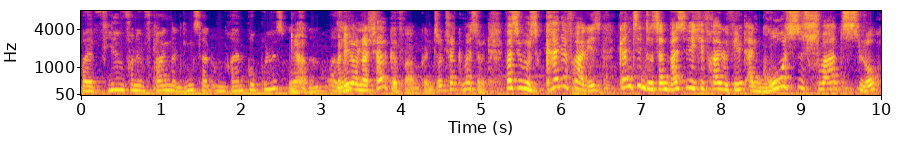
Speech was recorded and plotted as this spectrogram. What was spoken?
bei vielen von den Fragen, da ging es halt um rein Populismus. Ja, Ne? man hätte auch nach Schalke fragen können, so Schalke Meister wird. Was übrigens keine Frage ist, ganz interessant, weißt du, welche Frage fehlt? Ein großes schwarzes Loch,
